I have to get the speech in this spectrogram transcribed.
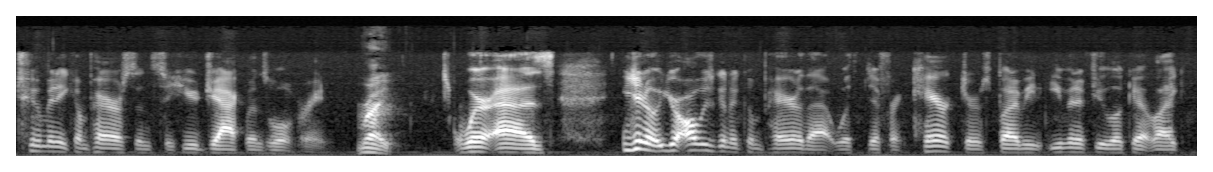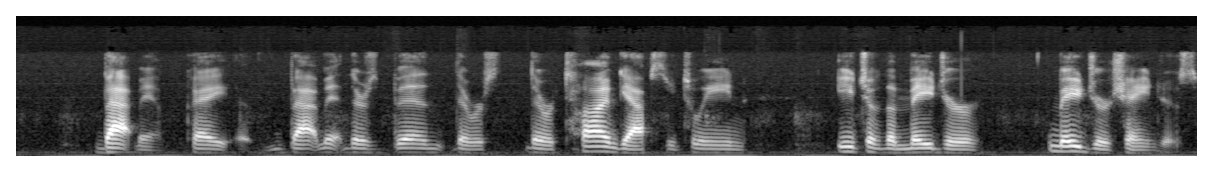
too many comparisons to Hugh Jackman's Wolverine. Right. Whereas, you know, you're always going to compare that with different characters, but I mean, even if you look at like Batman, okay, Batman. There's been there was there were time gaps between each of the major major changes,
